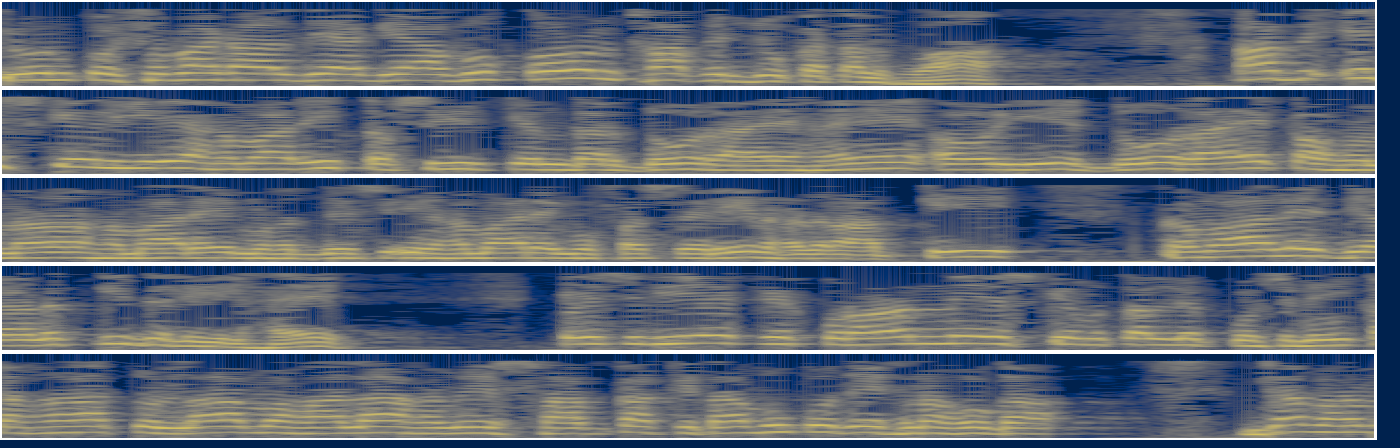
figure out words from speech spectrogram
کہ ان کو شبہ ڈال دیا گیا، وہ کون تھا پھر جو قتل ہوا؟ اب اس کے لیے ہماری تفسیر کے اندر دو رائے ہیں اور یہ دو رائے کا ہونا ہمارے ہمارے مفسرین حضرات کی کمال دیانت کی دلیل ہے۔ اس لیے کہ قرآن نے اس کے متعلق کچھ نہیں کہا تو لا محالہ ہمیں سابقہ کتابوں کو دیکھنا ہوگا۔ جب ہم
